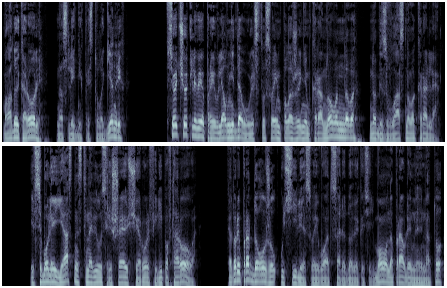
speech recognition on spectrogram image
Молодой король, наследник престола Генрих, все отчетливее проявлял недовольство своим положением коронованного, но безвластного короля. И все более ясной становилась решающая роль Филиппа II, который продолжил усилия своего отца Людовика VII, направленные на то,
